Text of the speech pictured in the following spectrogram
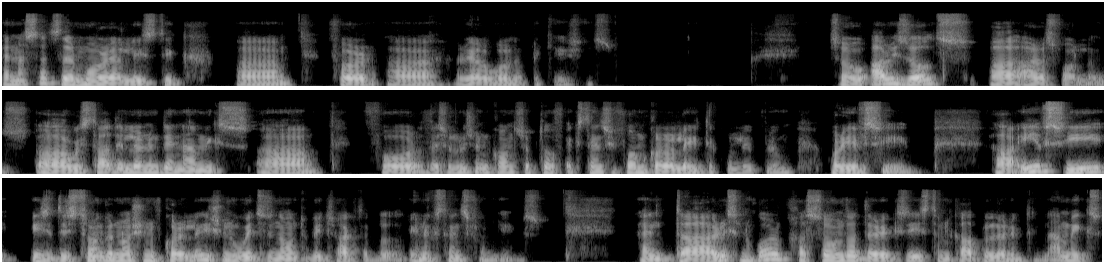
And as such, they're more realistic um, for uh, real-world applications. So our results uh, are as follows. Uh, we studied learning dynamics uh, for the solution concept of extensive form correlated equilibrium, or EFC. Uh, EFC is the stronger notion of correlation, which is known to be tractable in extensive form games. And uh, recent work has shown that there exist uncoupled learning dynamics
